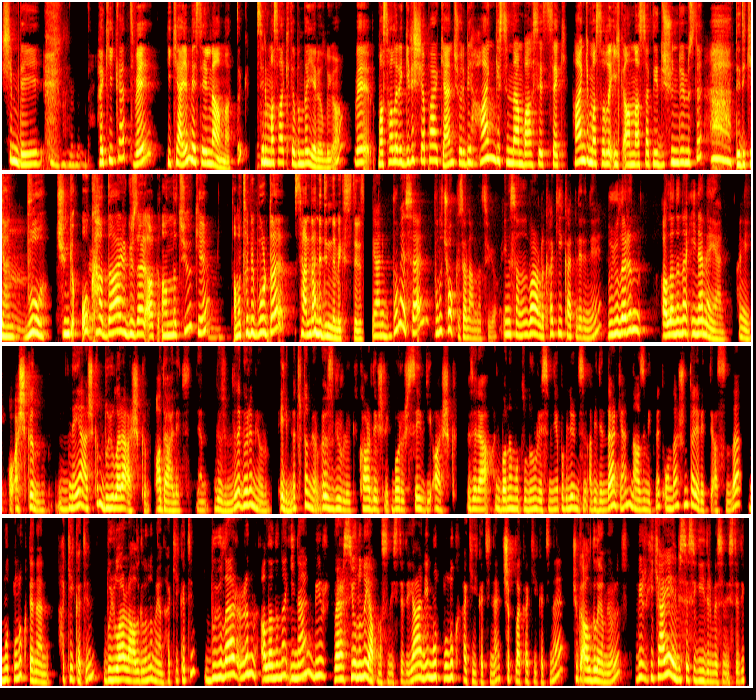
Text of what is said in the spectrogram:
Şimdi hakikat ve hikaye meselini anlattık. Senin masal kitabında yer alıyor ve masallara giriş yaparken şöyle bir hangisinden bahsetsek, hangi masalı ilk anlatsak diye düşündüğümüzde dedik yani hmm. bu. Çünkü o kadar güzel anlatıyor ki hmm. ama tabii burada senden de dinlemek isteriz. Yani bu mesel bunu çok güzel anlatıyor. İnsanın varlık hakikatlerini duyuların alanına inemeyen Hani o aşkın, neye aşkın? Duyulara aşkın. Adalet. Yani gözümde de göremiyorum. Elimle tutamıyorum. Özgürlük, kardeşlik, barış, sevgi, aşk. Mesela hani bana mutluluğun resmini yapabilir misin Abidin derken Nazım Hikmet ondan şunu talep etti aslında. Mutluluk denen hakikatin, duyularla algılanamayan hakikatin duyuların alanına inen bir versiyonunu yapmasını istedi. Yani mutluluk hakikatine, çıplak hakikatine çünkü algılayamıyoruz. Bir hikaye elbisesi giydirmesini istedik.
